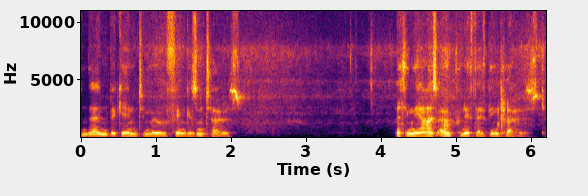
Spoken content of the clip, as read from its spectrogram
And then begin to move fingers and toes, letting the eyes open if they've been closed.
